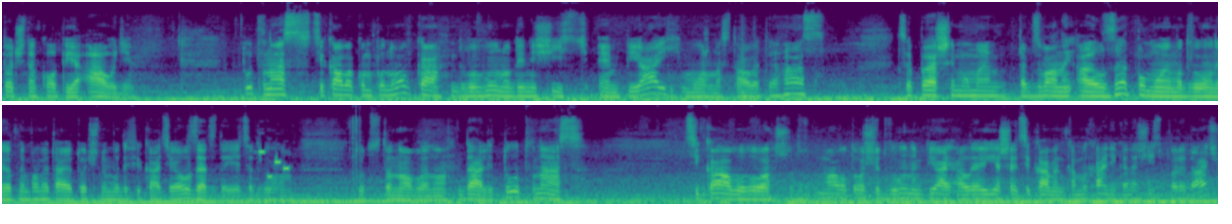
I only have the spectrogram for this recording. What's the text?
точна копія Audi. Тут в нас цікава компоновка, двигун 1.6 MPI, можна ставити газ. Це перший момент, так званий ALZ, по-моєму, двигун, я от не пам'ятаю точну модифікацію. ALZ, здається, двигун тут встановлено. Далі, тут в нас цікавого, що мало того, що двигун MPI, але є ще цікавинка. Механіка на 6 передач.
